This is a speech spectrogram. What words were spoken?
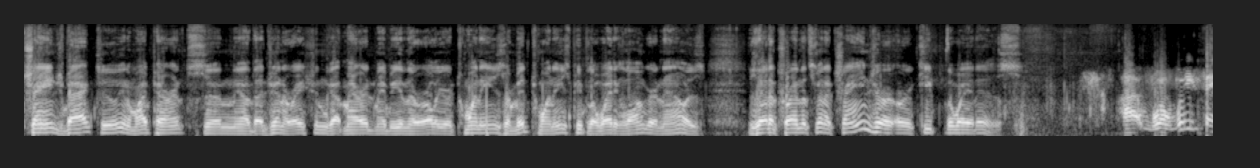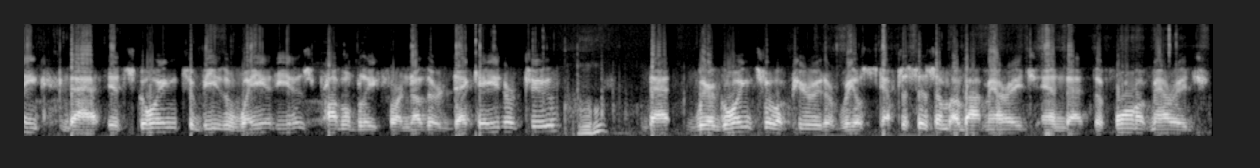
change back to, you know, my parents and you know, that generation got married maybe in their earlier 20s or mid 20s? People are waiting longer now. Is, is that a trend that's going to change or, or keep the way it is? Uh, well, we think that it's going to be the way it is probably for another decade or 2 mm-hmm that we're going through a period of real skepticism about marriage and that the form of marriage,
